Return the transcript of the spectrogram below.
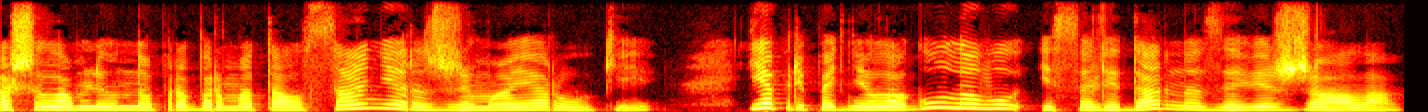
ошеломленно пробормотал Саня, разжимая руки. Я приподняла голову и солидарно завизжала.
